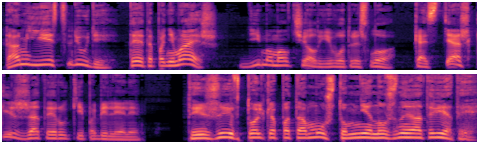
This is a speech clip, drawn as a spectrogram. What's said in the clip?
Там есть люди. Ты это понимаешь? Дима молчал, его трясло. Костяшки сжатой руки побелели. «Ты жив только потому, что мне нужны ответы!»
